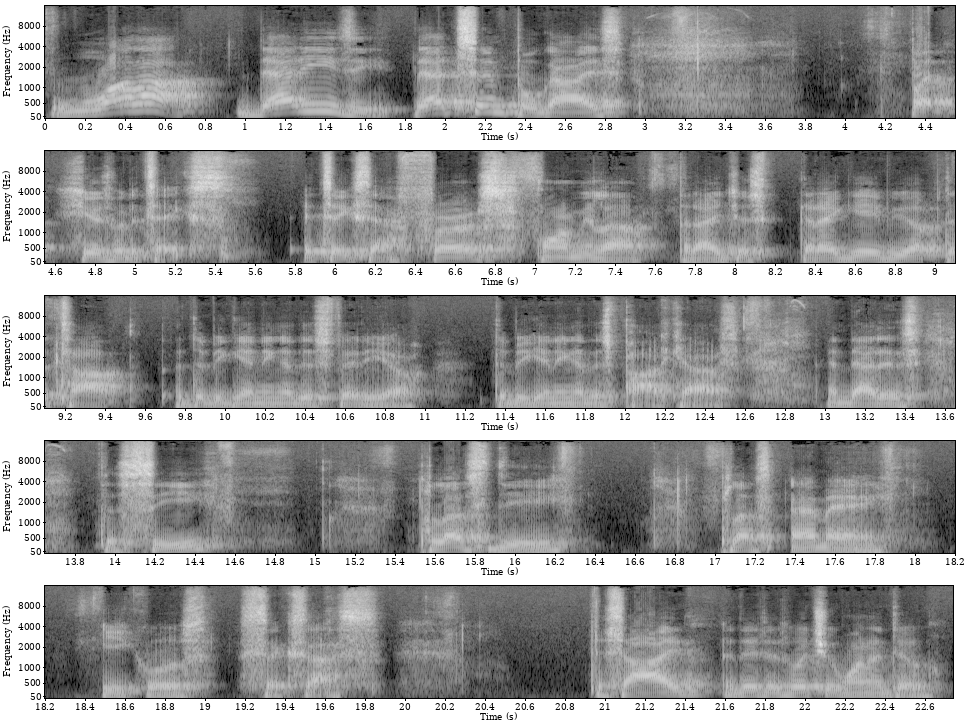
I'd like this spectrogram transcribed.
Voila! That easy. That simple, guys. But here's what it takes. It takes that first formula that I just that I gave you up the top at the beginning of this video, the beginning of this podcast, and that is the C plus D plus MA equals success. Decide that this is what you want to do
